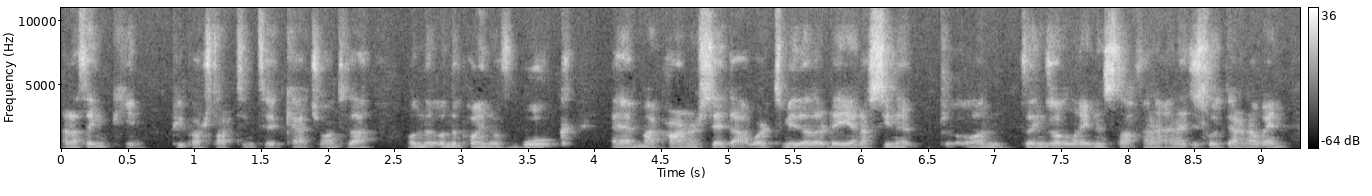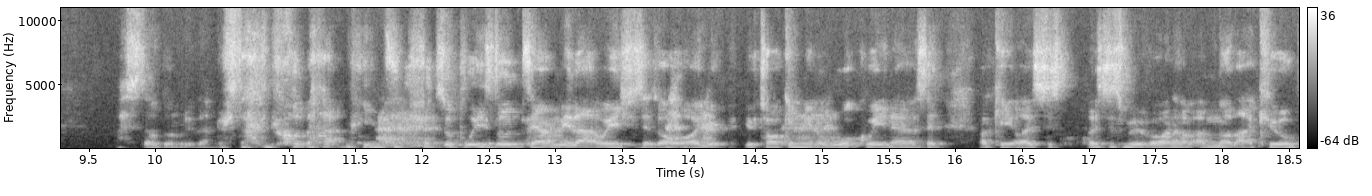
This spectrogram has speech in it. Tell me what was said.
And I think you know, people are starting to catch on to that. On the on the point of woke, uh, my partner said that word to me the other day, and I've seen it on things online and stuff, and I, and I just looked at it and I went, I still don't really understand what that means. so please don't turn me that way. She says, "Oh, you're, you're talking in a woke way now." I said, "Okay, let's just let's just move on. I'm, not that cool.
